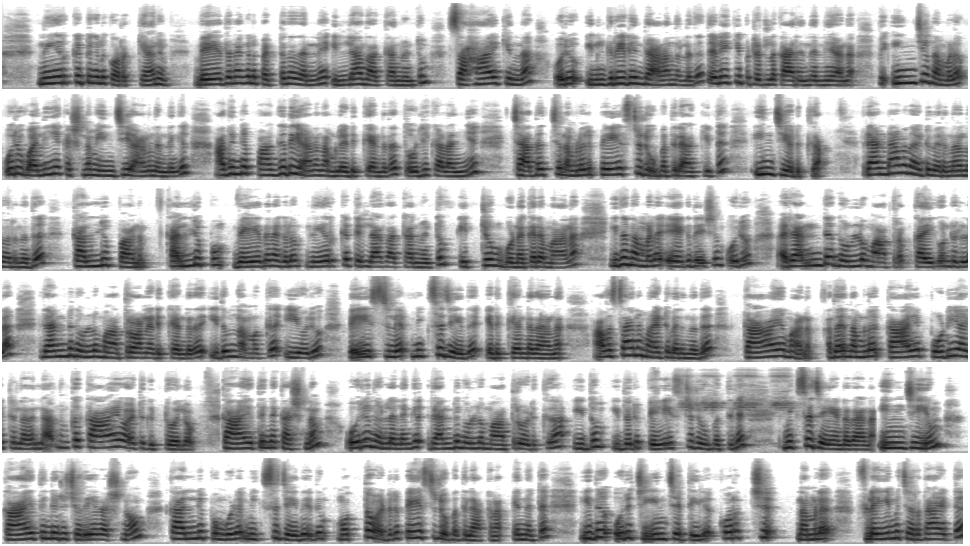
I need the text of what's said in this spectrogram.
നീർക്കെട്ടുകൾ കുറയ്ക്കാനും വേദനകൾ പെട്ടെന്ന് തന്നെ ഇല്ലാതാക്കാൻ വേണ്ടിയിട്ടും സഹായിക്കുന്ന ഒരു ഇൻഗ്രീഡിയന്റ് ആണെന്നുള്ളത് തെളിയിക്കപ്പെട്ടിട്ടുള്ള കാര്യം തന്നെയാണ്. ഇപ്പം ഇഞ്ചി നമ്മൾ ഒരു വലിയ കഷ്ണം ഇഞ്ചിയാണെന്നുണ്ടെങ്കിൽ അതിന്റെ പകുതിയാണ് നമ്മൾ എടുക്കേണ്ടത്. തൊലി കളഞ്ഞ് ചതച്ച് നമ്മളൊരു പേസ്റ്റ് രൂപത്തിലാക്കിയിട്ട് ഇഞ്ചി എടുക്കുക. രണ്ടാമതായിട്ട് വരുന്നതെന്ന് പറയുന്നത് കല്ലുപ്പാണ്. കല്ലുപ്പും വേദനകളും നീർക്കെട്ടില്ലാതാക്കാൻ വേണ്ടിയിട്ടും ഏറ്റവും ഗുണകരമാണ്. ഇത് നമ്മൾ ഏകദേശം ഒരു രണ്ട് നുള്ളു മാത്രം കൈകൊണ്ടുള്ള രണ്ട് നുള്ളു മാത്രമാണ് എടുക്കേണ്ടത്. ഇതും നമുക്ക് ഈ ഒരു പേസ്റ്റിൽ മിക്സ് ചെയ്ത് എടുക്കേണ്ടതാണ്. അവസാനമായിട്ട് വരുന്നത് കായമാണ്. അതായത് നമ്മൾ കായ പൊടിയായിട്ടുള്ളതല്ല നമുക്ക് കായമായിട്ട് കിട്ടുമല്ലോ കായത്തിന്റെ കഷ്ണം ഒരു നുള്ളു അല്ലെങ്കിൽ രണ്ട് നുള്ളു മാത്രം എടുക്കുക. ഇതും ഇതൊരു പേസ്റ്റ് രൂപത്തിൽ മിക്സ് ചെയ്യേണ്ടതാണ്. ഇഞ്ചിയും കായത്തിന്റെ ഒരു ചെറിയ കഷ്ണവും കല്ലുപ്പും കൂടെ മിക്സ് ചെയ്ത് ഇത് മൊത്തമായിട്ടൊരു പേസ്റ്റ് രൂപത്തിലാക്കണം. എന്നിട്ട് ഇത് ഒരു ചീൻചട്ടിയിൽ കുറച്ച് നമ്മൾ ഫ്ലെയിം ചെറുതായിട്ട്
